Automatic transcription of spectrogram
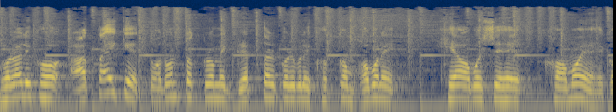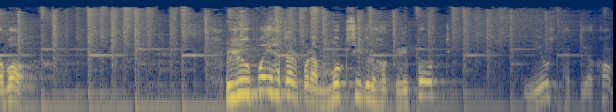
ভৰালীসহ আটাইকে তদন্তক্ৰমে গ্ৰেপ্তাৰ কৰিবলৈ সক্ষম হ'বনে সেয়া অৱশ্যেহে সময়েহে ক'ব। ৰূপৈহাটৰ পৰা Muksidul Haque report news thirty Assam.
